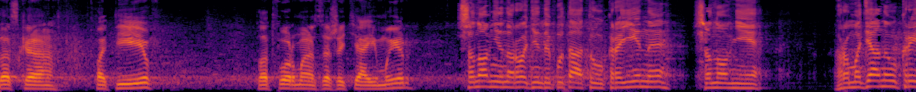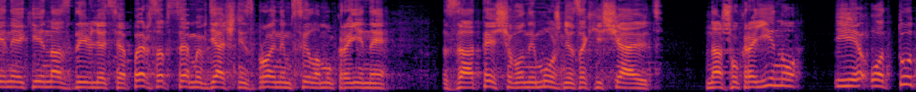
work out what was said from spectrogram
ласка, Папієв, платформа за життя і мир. Шановні народні депутати України, шановні громадяни України, які нас дивляться, перш за все, ми вдячні Збройним силам України за те, що вони мужньо захищають нашу країну. І от тут,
